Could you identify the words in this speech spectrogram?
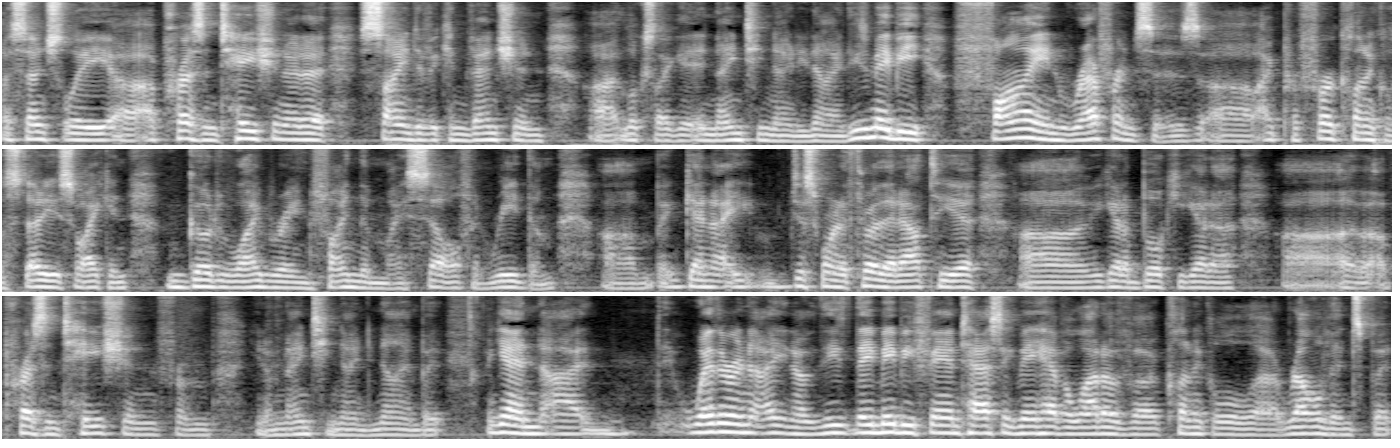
essentially uh, a presentation at a scientific convention, uh, it looks like in 1999. These may be fine references. I prefer clinical studies so I can can go to the library and find them myself and read them. Um, again, I just want to throw that out to you. Uh, you got a book, you got a, uh, a presentation from you know 1999. But again, uh, whether or not you know these, they may be fantastic, may have a lot of uh, clinical uh, relevance, but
